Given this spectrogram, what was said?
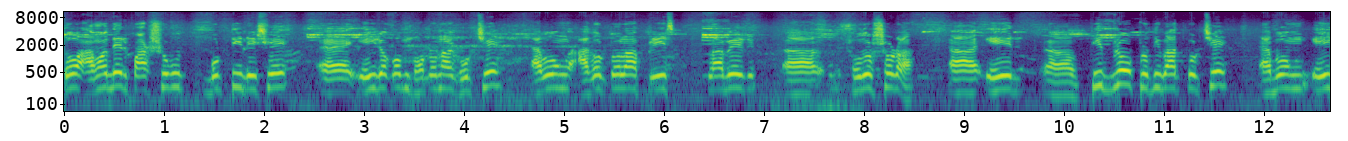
তো আমাদের পার্শ্ববর্তী দেশে এই রকম ঘটনা ঘটছে এবং আগরতলা প্রেস ক্লাবের সদস্যরা এর তীব্র প্রতিবাদ করছে এবং এই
